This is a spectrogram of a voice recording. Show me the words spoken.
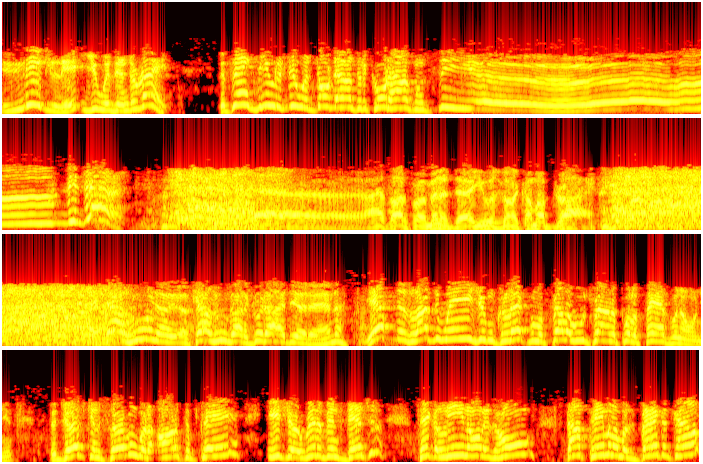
legally, you was in the right. The thing for you to do is go down to the courthouse and see, uh, the judge. Yeah. I thought for a minute there you was going to come up dry. Calhoun, uh, Calhoun got a good idea then. Yep, there's lots of ways you can collect from a fellow who's trying to pull a fast one on you. The judge can serve him with an order to pay, issue a writ of indenture, take a lien on his home, stop payment on his bank account,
